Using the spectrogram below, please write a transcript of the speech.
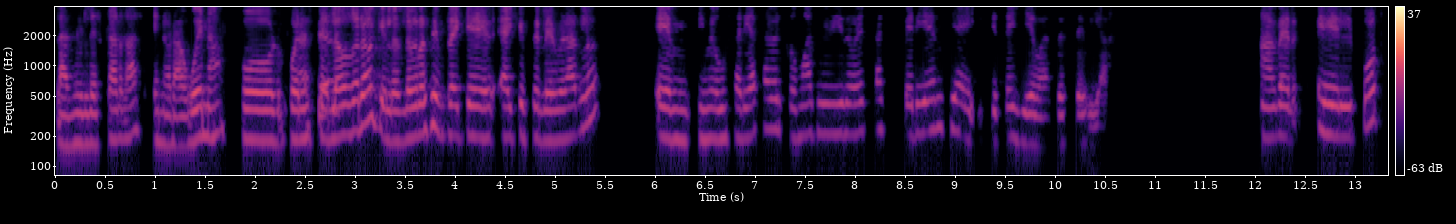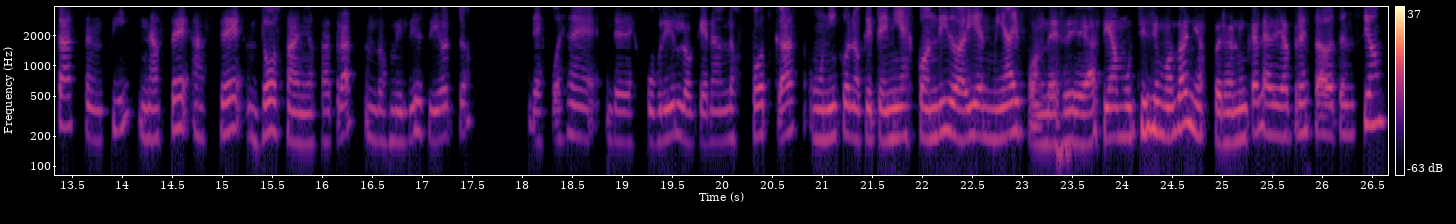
las mil descargas. Enhorabuena por, por este logro, que los logros siempre hay que, hay que celebrarlos. Em, y me gustaría saber cómo has vivido esta experiencia y qué te llevas de este viaje. A ver, el podcast en sí nace hace dos años atrás, en 2018 después de, descubrir lo que eran los podcasts, un icono que tenía escondido ahí en mi iPhone desde hacía muchísimos años, pero nunca le había prestado atención,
